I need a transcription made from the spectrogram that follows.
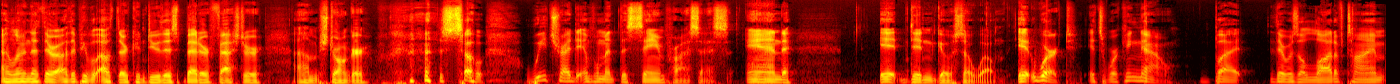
I learned that there are other people out there can do this better, faster, um, stronger. so we tried to implement the same process and it didn't go so well. It worked. It's working now, but there was a lot of time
